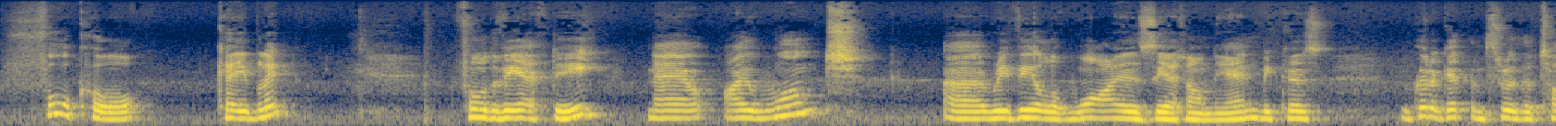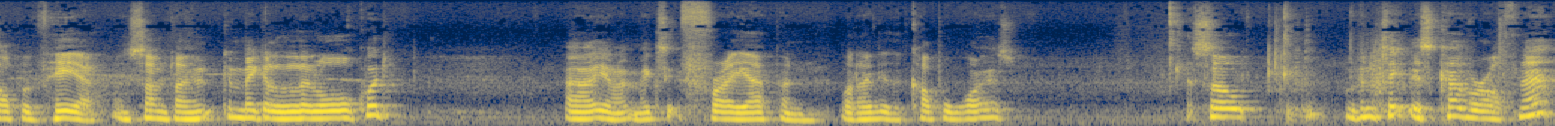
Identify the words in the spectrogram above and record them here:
four-core cabling for the VFD. Now I won't uh, reveal the wires yet on the end because we've got to get them through the top of here and sometimes it can make it a little awkward. Uh, you know, it makes it fray up and whatever, the copper wires. So we're going to take this cover off now.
